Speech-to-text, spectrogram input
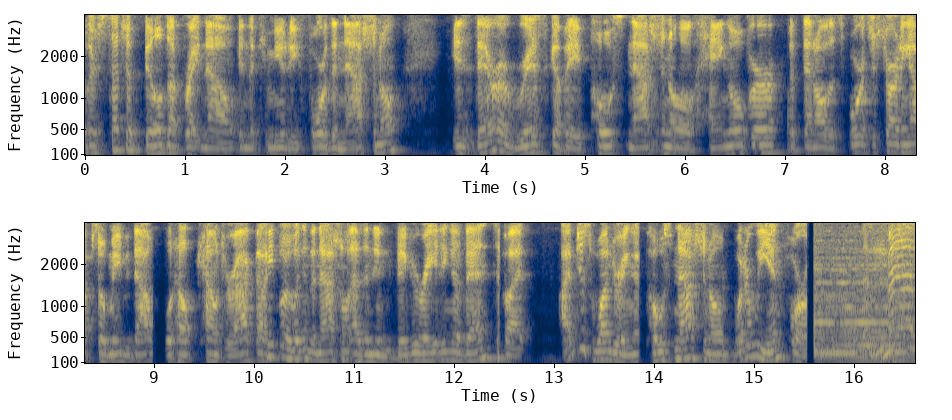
There's such a buildup right now in the community for the national. Is there a risk of a post national hangover, but then all the sports are starting up? So maybe that will help counteract that. People are looking at the national as an invigorating event, but I'm just wondering post national, what are we in for? The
